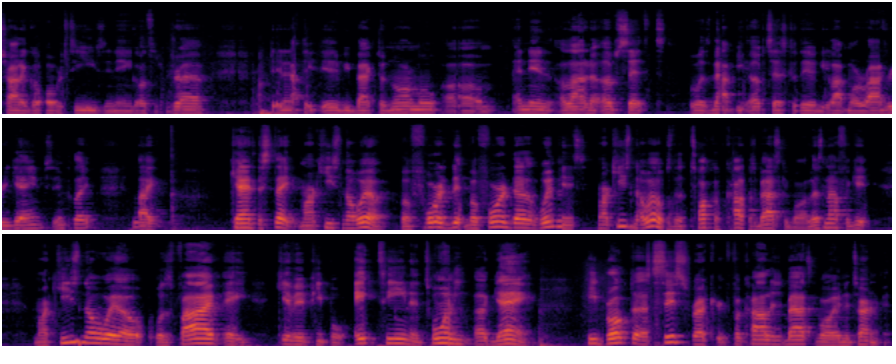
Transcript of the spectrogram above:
try to go overseas and then go to the draft, then I think it'll be back to normal. Um, and then a lot of the upsets was not be upsets because there would be a lot more rivalry games in play. Like Kansas State, Markquis Nowell. Before the, before the women's, Markquis Nowell was the talk of college basketball. Let's not forget. Markquis Nowell was 5'8", giving people 18 and 20 a game. He broke the assist record for college basketball in the tournament.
